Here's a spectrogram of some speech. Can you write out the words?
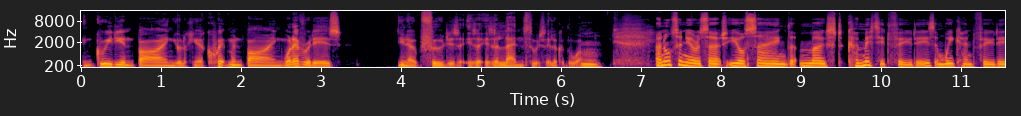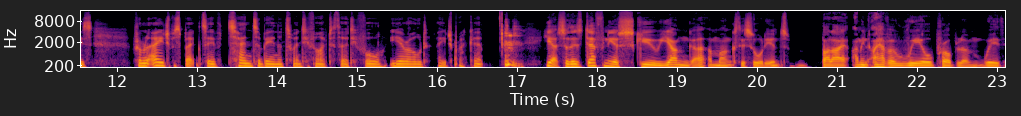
ingredient buying, you're looking at equipment buying, whatever it is, you know, food is, is, a, is a lens through which they look at the world. Mm. And also in your research, you're saying that most committed foodies and weekend foodies, from an age perspective, tend to be in the 25 to 34 year old age bracket. Yeah, so there's definitely a skew younger amongst this audience, but I, I mean, I have a real problem with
